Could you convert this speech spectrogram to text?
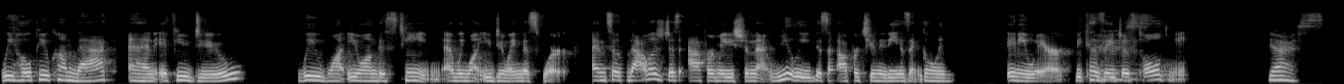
We hope you come back. And if you do, we want you on this team and we want you doing this work. And so that was just affirmation that really this opportunity isn't going anywhere because yes. they just told me. Yes.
